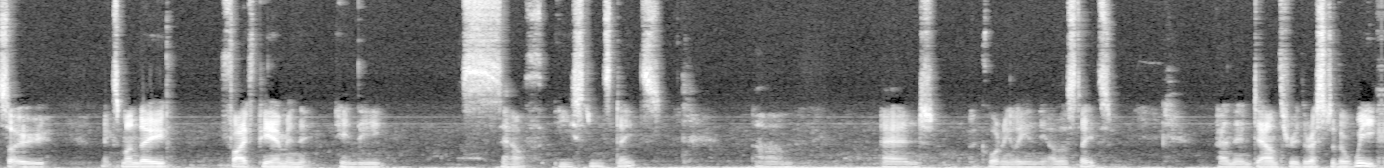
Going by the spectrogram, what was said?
So next Monday, 5 p.m. in the, in the southeastern states, um, and accordingly in the other states, and then down through the rest of the week,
